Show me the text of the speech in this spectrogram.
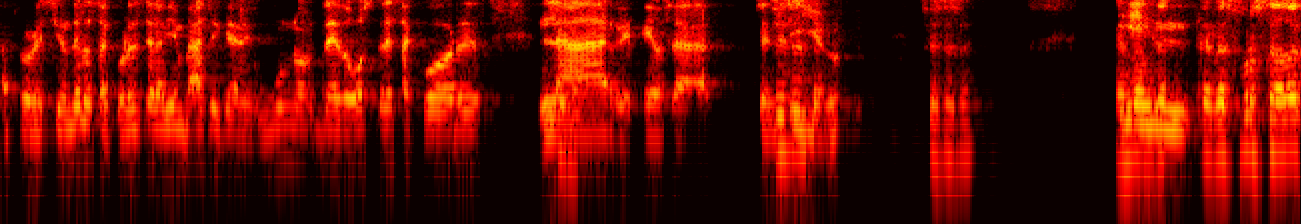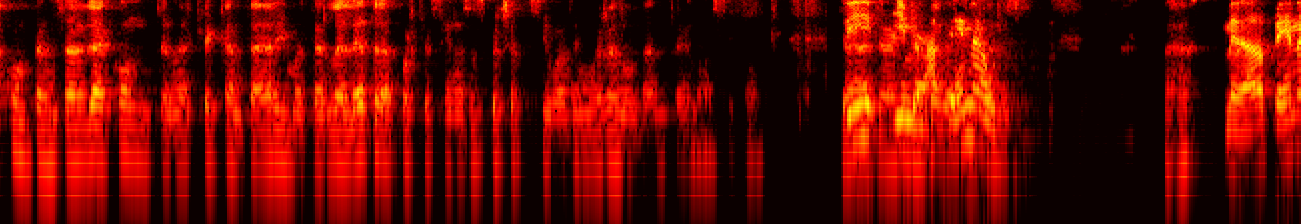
la progresión de los acordes era bien básica, de uno, de dos, tres acordes, la, re, o sea, sencillo. ¿no? Sí, sí, sí. En Y donde el- te ves forzado a compensar ya con tener que cantar y meter la letra, porque si no se escucha, pues igual es muy redundante, ¿no? Así como que Sí, y me da pena, Ajá. me daba pena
